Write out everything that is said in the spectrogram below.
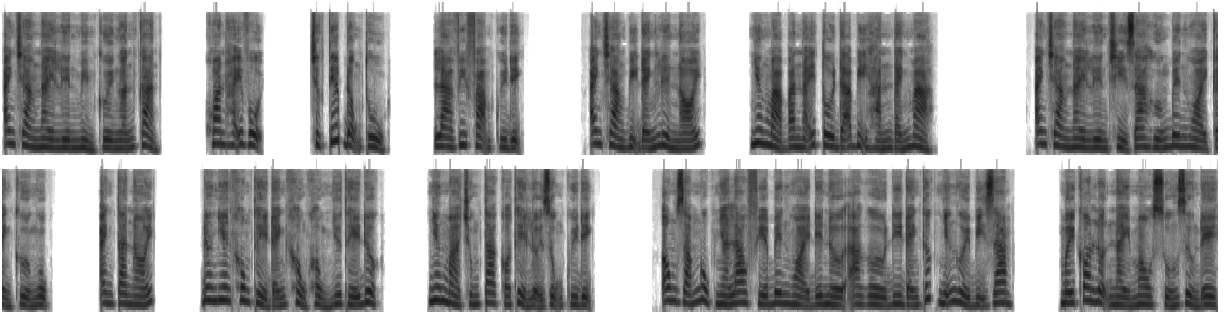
Anh chàng này liền mỉm cười ngắn cản, khoan hãy vội, trực tiếp động thủ là vi phạm quy định. Anh chàng bị đánh liền nói, nhưng mà ban nãy tôi đã bị hắn đánh mà. Anh chàng này liền chỉ ra hướng bên ngoài cảnh cửa ngục. Anh ta nói, đương nhiên không thể đánh khổng khổng như thế được, nhưng mà chúng ta có thể lợi dụng quy định. Ông giám ngục nhà lao phía bên ngoài DNAG đi đánh thức những người bị giam. Mấy con lợn này mau xuống giường đê.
